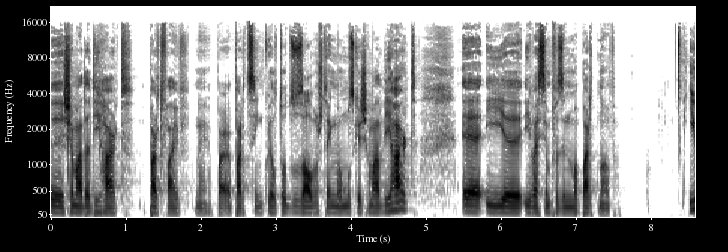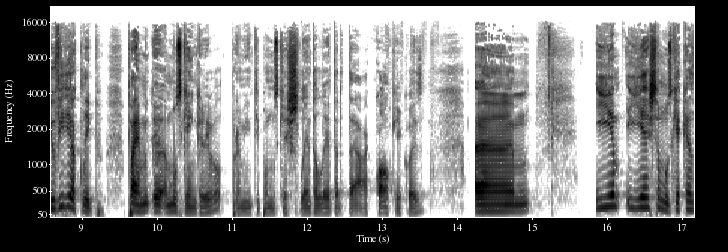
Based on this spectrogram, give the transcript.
uh, chamada The Heart, parte 5, né? a parte 5. Ele, todos os álbuns têm uma música chamada The Heart e, e vai sempre fazendo uma parte nova. E o videoclipe, pá, é a música é incrível, para mim, tipo, a música é excelente, a letra está qualquer coisa. Um, e, e, esta música é, can,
